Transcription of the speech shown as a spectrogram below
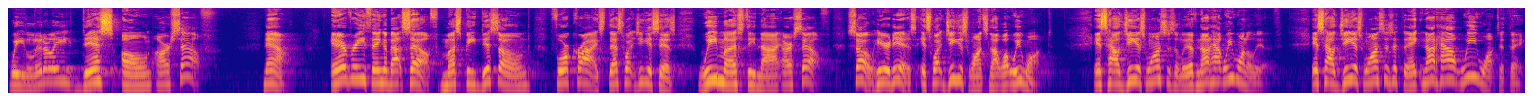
We literally disown ourselves. Now, everything about self must be disowned for Christ. That's what Jesus says. We must deny ourselves. So here it is. It's what Jesus wants, not what we want. It's how Jesus wants us to live, not how we want to live. It's how Jesus wants us to think, not how we want to think.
